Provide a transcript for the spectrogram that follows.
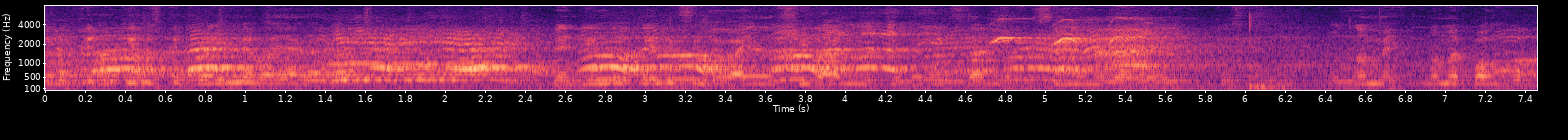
Y lo que no quiero es que por ahí me vaya a agarrar vendiendo tenis y me vaya a decir algo que debe estar en la oficina y me vaya ahí. Entonces, pues no me, no me pongo.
